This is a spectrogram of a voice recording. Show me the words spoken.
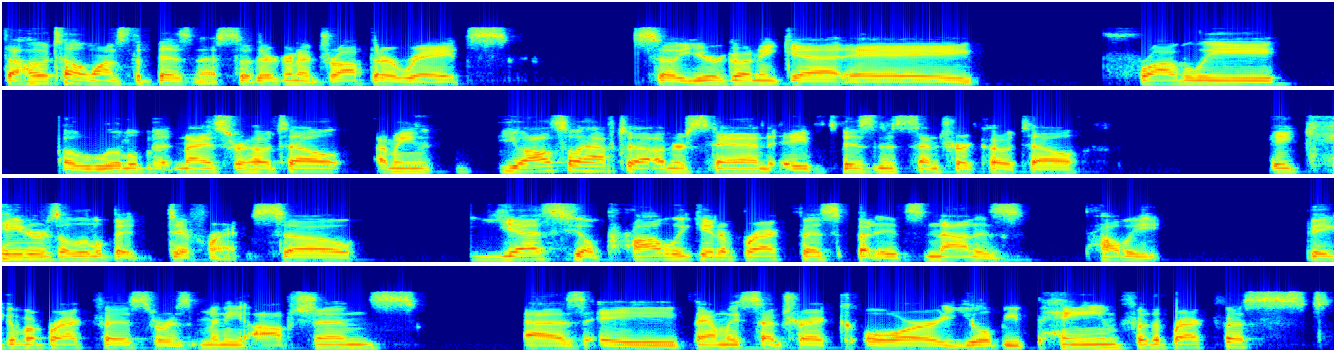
the hotel wants the business, so they're going to drop their rates. So you're going to get a probably a little bit nicer hotel. I mean, you also have to understand a business centric hotel, it caters a little bit different. So, yes, you'll probably get a breakfast, but it's not as probably big of a breakfast or as many options as a family centric, or you'll be paying for the breakfast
